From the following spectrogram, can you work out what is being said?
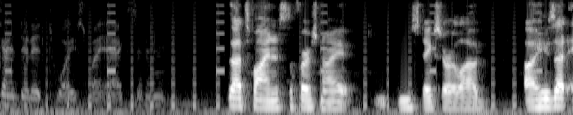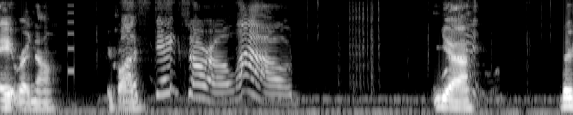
I think I did it twice by accident. That's fine. It's the first night. Mistakes are allowed. Uh, he's at eight right now. You're fine. Mistakes are allowed. Yeah. What? They're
